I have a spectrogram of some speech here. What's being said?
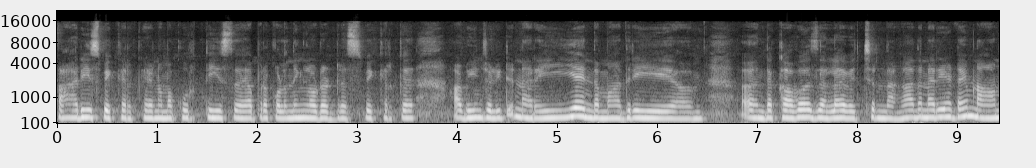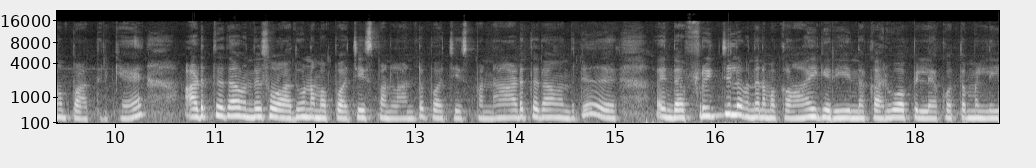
சாரீஸ் வைக்கிறக்கு நம்ம குர்த்திஸ் அப்புறம் குழந்தைங்களோட ட்ரெஸ் வைக்கிறக்கு அப்படின்னு சொல்லிட்டு நிறைய இந்த மாதிரி இந்த கவர்ஸ் எல்லாம் வச்சுருந்தாங்க. அதை நிறைய டைம் நானும் பார்த்துருக்கேன். அடுத்ததாக வந்து ஸோ அதுவும் நம்ம பர்ச்சேஸ் பண்ணலான்ட்டு பர்ச்சேஸ் பண்ணேன். அடுத்ததாக வந்துட்டு இந்த ஃப்ரிட்ஜில் வந்து நம்ம காய்கறி இந்த கருவேப்பில்லை கொத்தமல்லி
